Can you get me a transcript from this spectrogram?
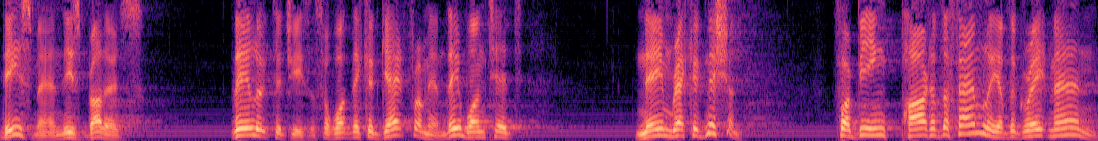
These men, these brothers, they looked at Jesus for what they could get from him. They wanted name recognition for being part of the family of the great man.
